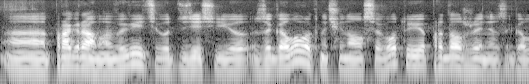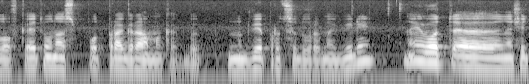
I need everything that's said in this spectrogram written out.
э, программа. Вы видите, вот здесь ее заголовок начинался, вот ее продолжение заголовка. Это у нас под программа, как бы, ну, две процедуры мы ввели. Ну и вот, э, значит,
